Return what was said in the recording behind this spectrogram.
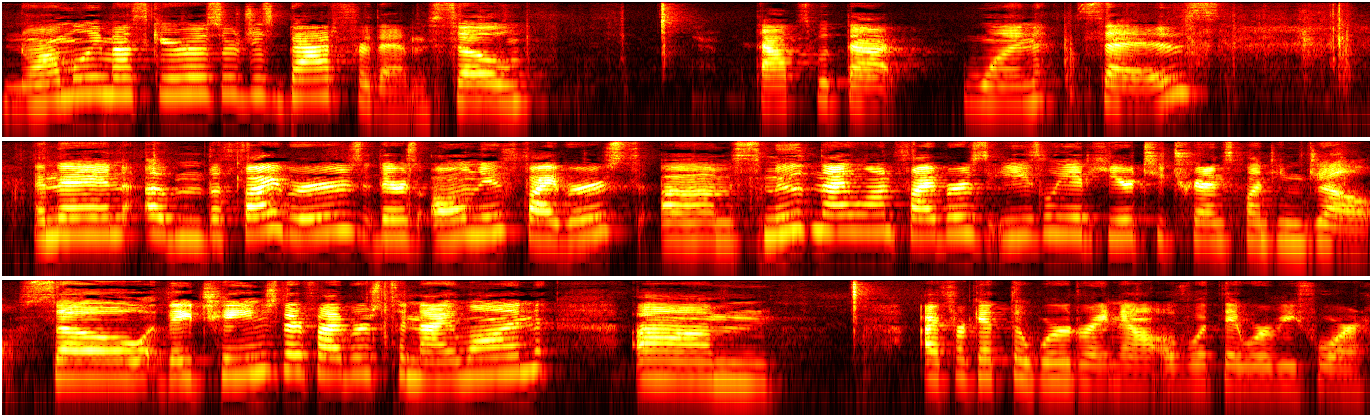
Normally mascaras are just bad for them. So that's what that one says. And then um, the fibers, there's all new fibers. Um, smooth nylon fibers easily adhere to transplanting gel. So they changed their fibers to nylon. Um, I forget the word right now of what they were before.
